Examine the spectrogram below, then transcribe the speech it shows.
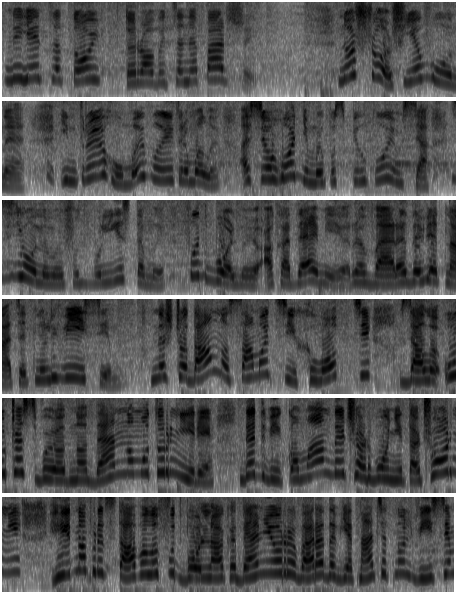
сміється той, хто робиться не перший. Ну що ж, Євуне, інтригу ми витримали, а сьогодні ми поспілкуємося з юними футболістами футбольної академії Ревера 1908. Нещодавно саме ці хлопці взяли участь в одноденному турнірі, де дві команди, червоні та чорні, гідно представили футбольну академію Ривера 1908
